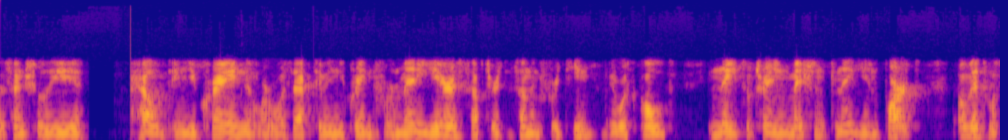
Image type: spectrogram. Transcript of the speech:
essentially held in Ukraine or was active in Ukraine for many years after 2014. It was called NATO Training Mission. Canadian part of it was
